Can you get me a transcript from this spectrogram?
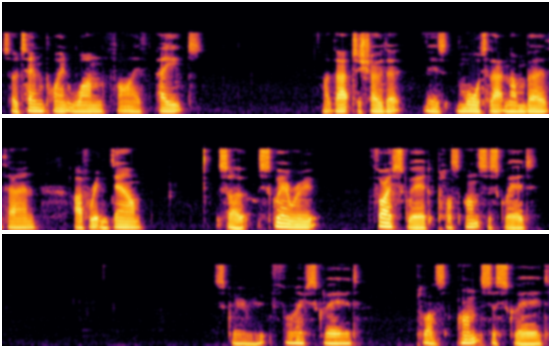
so 10.158, like that to show that there's more to that number than I've written down. So square root 5 squared plus answer squared. Square root 5 squared plus answer squared.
